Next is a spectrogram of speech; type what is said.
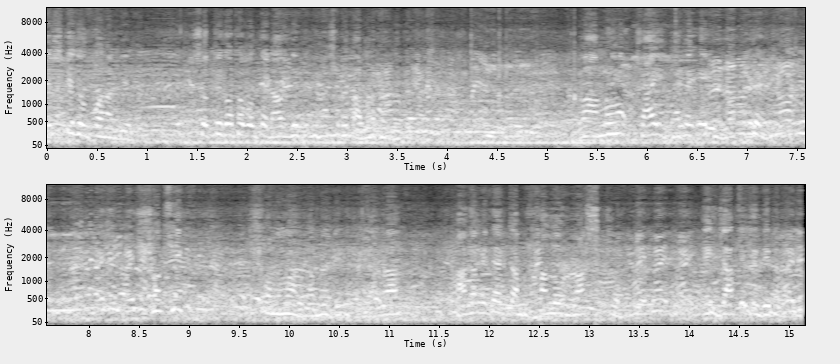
দেশকে যে উপহার সত্যি কথা বলতে রাজনীতিবিদ হিসেবে তো আমরা দিতে পারি এবং আমরা চাই যাতে এই সঠিক সম্মান আমরা দিতে পারি। আমরা আগামীতে একটা ভালো রাষ্ট্র এই জাতিকে দিতে পারি।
